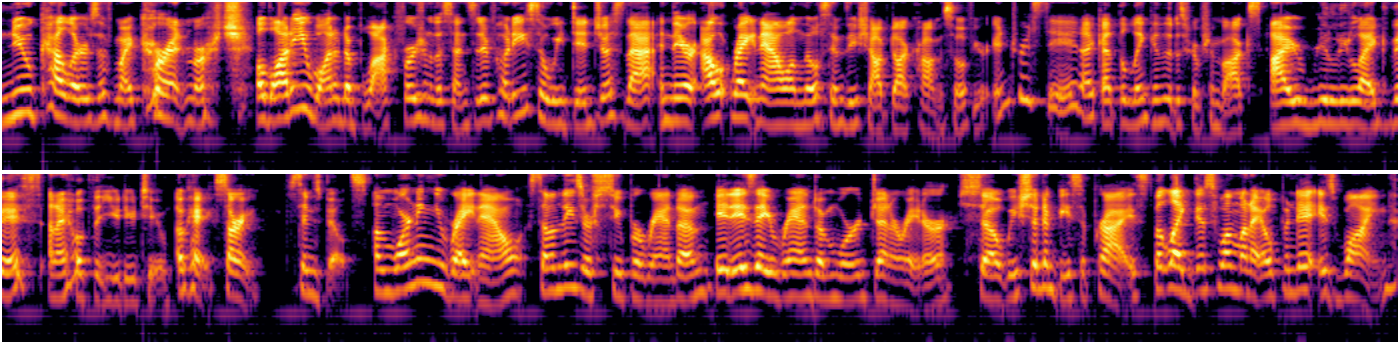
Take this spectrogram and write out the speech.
new colors of my current merch. A lot of you wanted a black version of the sensitive hoodie, so we did just that, and they're out right now on lilsimsieshop.com. So if you're interested, I got the link in the description box. I really like this, and I hope that you do too. Okay, sorry. Sims builds. I'm warning you right now, some of these are super random. It is a random word generator, so we shouldn't be surprised. But like this one, when I opened it, is wine.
